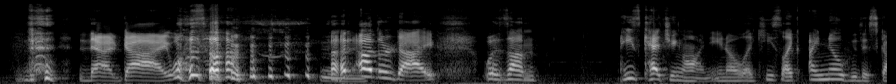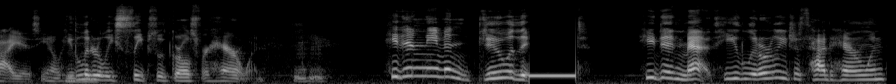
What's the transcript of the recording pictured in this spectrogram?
that guy was um, that other guy was um he's catching on, you know, like he's like, I know who this guy is, you know, he literally sleeps with girls for heroin. He didn't even do the shit. he did meth. He literally just had heroin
